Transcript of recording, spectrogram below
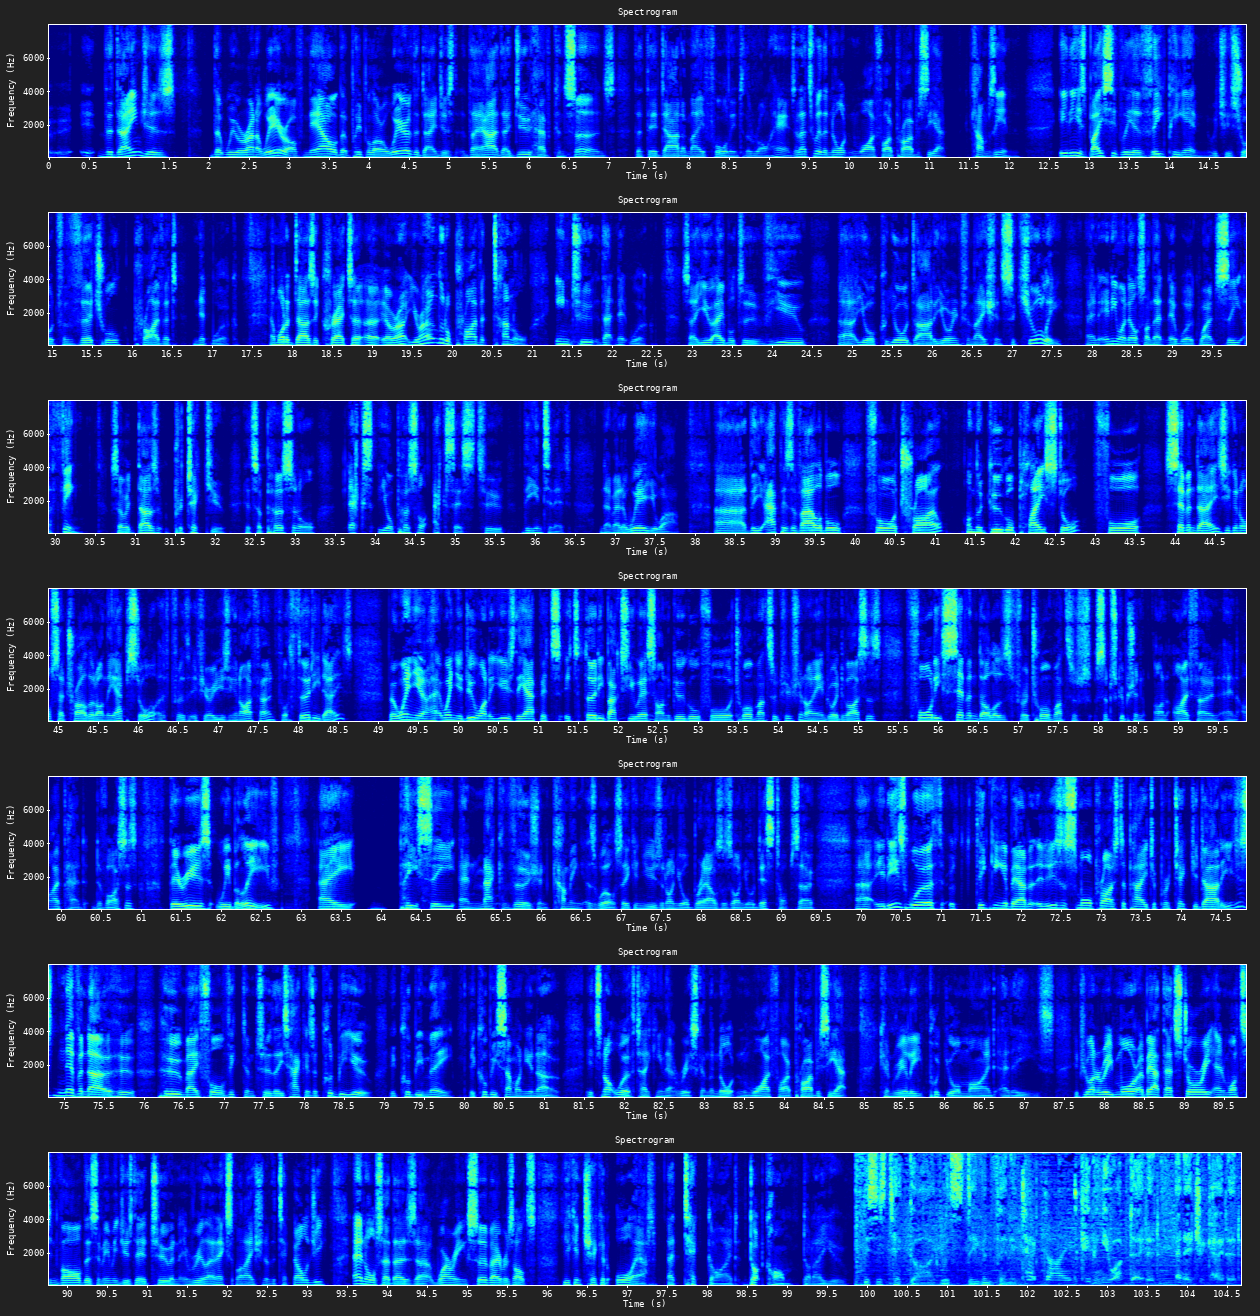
the dangers that we were unaware of, now that people are aware of the dangers, they are they do have concerns that their data may fall into the wrong hands. And that's where the Norton Wi-Fi privacy app comes in. It is basically a VPN, which is short for Virtual Private Network. And what it does, it creates a, a, your own little private tunnel into that network. So you're able to view uh, your your data, your information securely, and anyone else on that network won't see a thing. So it does protect you. It's a personal ex, your personal access to the internet, no matter where you are. Uh, the app is available for trial on the Google Play Store for seven days. You can also trial it on the App Store for, if you're using an iPhone for 30 days. But when you when you do want to use the app, it's it's 30 bucks US on Google for 12 month subscription on Android devices, $47 for a 12 month subscription on iPhone and iPad devices. There is, we believe, a PC and Mac version coming as well, so you can use it on your browsers on your desktop. So uh, it is worth thinking about it. It is a small price to pay to protect your data. You just never know who who may fall victim to these hackers. It could be you. It could be me. It could be someone you know. It's not worth taking that risk, and the Norton Wi-Fi privacy app can really put your mind at ease. If you want to read more about that story and what's involved, there's some images there too, and really an explanation of the technology and also those uh, worrying survey results. You can check it all out at techguide.com.au. This is Tech Guide with Stephen Fenech. Tech Guide, keeping you updated and educated.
